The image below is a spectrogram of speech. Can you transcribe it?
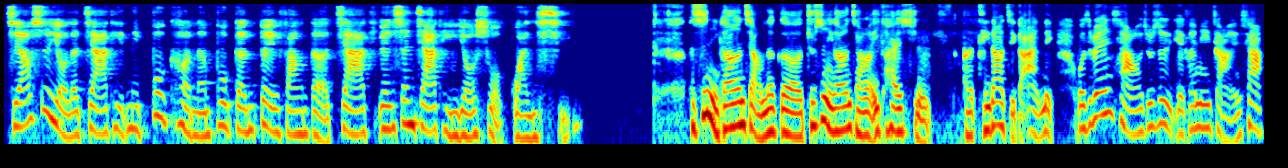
只要是有了家庭，你不可能不跟对方的家原生家庭有所关系。可是你刚刚讲那个，就是你刚刚讲到一开始，呃，提到几个案例，我这边想要就是也跟你讲一下，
